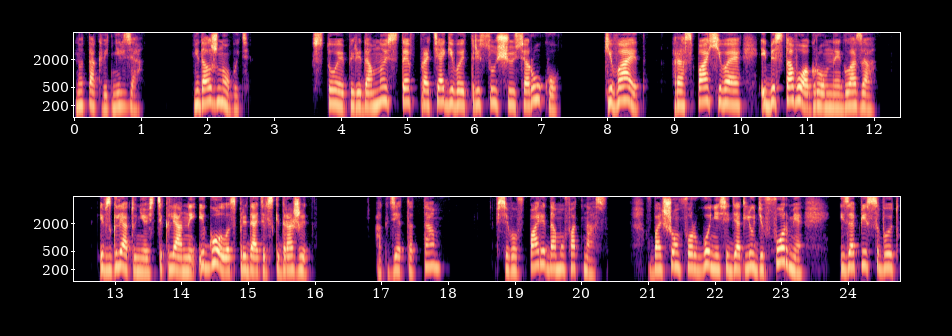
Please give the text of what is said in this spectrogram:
Но так ведь нельзя. Не должно быть. Стоя передо мной, Стеф протягивает трясущуюся руку, кивает, распахивая и без того огромные глаза. И взгляд у нее стеклянный, и голос предательски дрожит. А где-то там, всего в паре домов от нас, в большом фургоне сидят люди в форме и записывают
